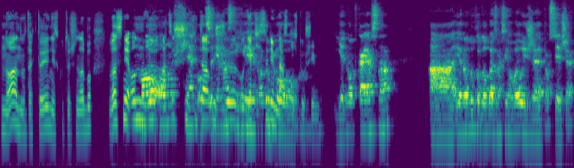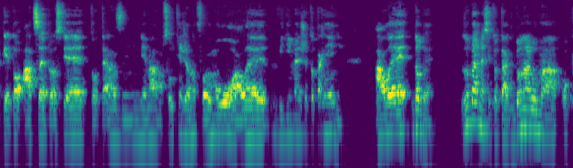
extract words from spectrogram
No áno, tak to je neskutočné, lebo vlastne on no, v ACčku chytá už od nejakých 17, tuším. Jednotka jasná, a jednoducho dobre sme si hovorili, že proste, že je to AC, proste to teraz nemá absolútne žiadnu formulu, ale vidíme, že to tak není. Ale dobre, zoberme si to tak, má OK,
